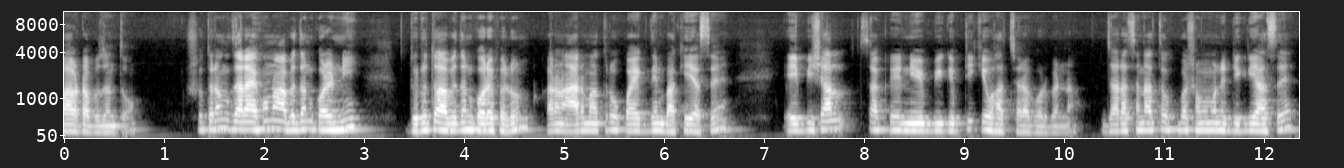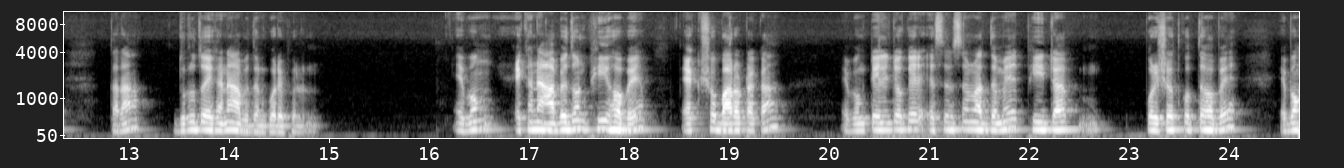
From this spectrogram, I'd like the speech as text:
বারোটা পর্যন্ত। সুতরাং যারা এখনও আবেদন করেননি, দ্রুত আবেদন করে ফেলুন, কারণ আর মাত্র কয়েকদিন বাকি আছে। এই বিশাল চাকরির নিয়োগ বিজ্ঞপ্তি কেউ হাতছাড়া করবেন না। যারা স্নাতক বা সমমানের ডিগ্রি আছে, তারা দ্রুত এখানে আবেদন করে ফেলুন। এবং এখানে আবেদন ফি হবে একশো বারো টাকা। এবং টেলিটকের এসএমএসের মাধ্যমে ফিটা পরিশোধ করতে হবে এবং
